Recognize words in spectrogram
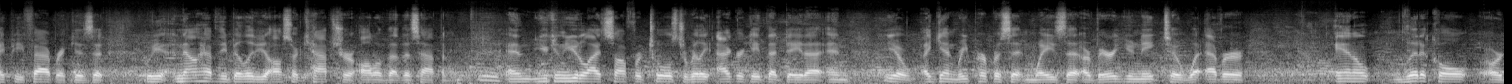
IP fabric, is that we now have the ability to also capture all of that that's happening, mm. and you can utilize software tools to really aggregate that data and you know again repurpose it in ways that are very unique to whatever analytical or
